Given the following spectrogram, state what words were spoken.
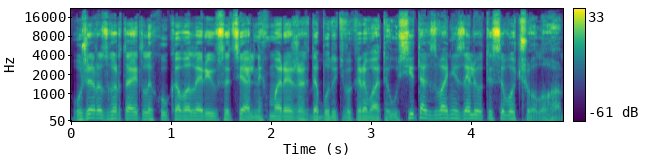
Уже розгортають легку кавалерію в соціальних мережах, де будуть викривати усі так звані зальоти сивочолого,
